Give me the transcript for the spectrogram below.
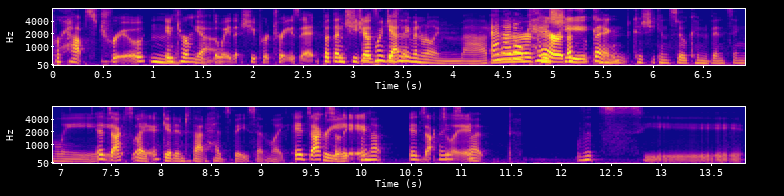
perhaps true in terms Mm, yeah. of the way that she portrays it. But then she does point doesn't it. even really matter And I don't care, that's the thing. because she can so convincingly Exactly. like get into that headspace and like Exactly. create from that Exactly. place, but let's see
